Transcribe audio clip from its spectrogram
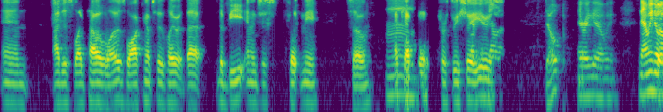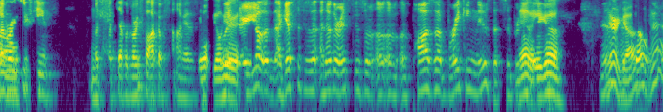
and I just liked how it was walking up to the plate with that the beat, and it just fit me. So I Mm, kept it for three straight years. Dope. There we go. We, now we know So- February sixteenth. What what Jeff Liquori's walk up song is? You'll, you'll Well, hear it. there you go. I guess this is another instance of, of, of Paws Up breaking news. That's super. Yeah, there you go. Yeah, there you that's go. dope. Yeah.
